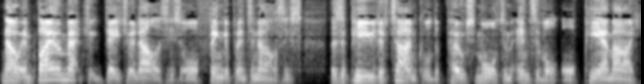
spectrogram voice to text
Now, in biometric data analysis or fingerprint analysis, there's a period of time called the post-mortem interval or PMI.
